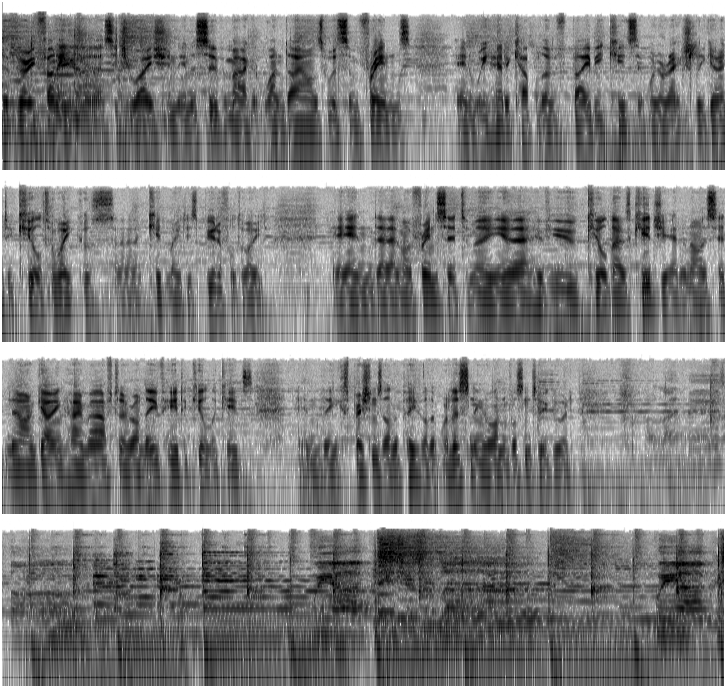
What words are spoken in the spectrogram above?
A very funny uh, situation in a supermarket one day. I was with some friends and we had a couple of baby kids that we were actually going to kill to eat because uh, kid meat is beautiful to eat. And uh, my friend said to me, uh, Have you killed those kids yet? And I said, No, I'm going home after I leave here to kill the kids. And the expressions on the people that were listening on wasn't too good. We are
